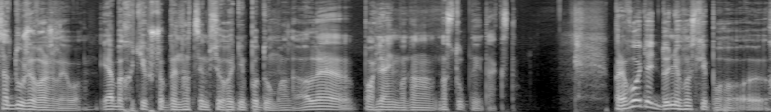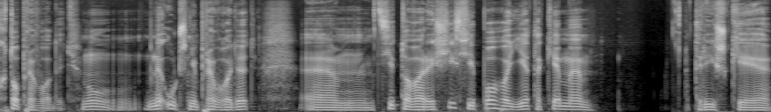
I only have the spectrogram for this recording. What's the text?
Це дуже важливо. Я би хотів, щоб ми над цим сьогодні подумали, але погляньмо на наступний текст. Приводять до нього сліпого. Хто приводить? Ну, не учні приводять. Ем, Ці товариші сліпого є такими трішки е,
